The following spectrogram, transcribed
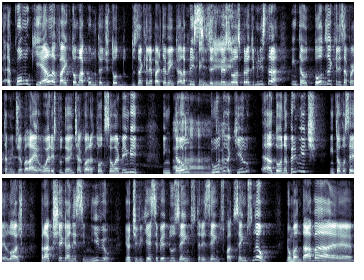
É como que ela vai tomar conta de todos aquele apartamento? Ela precisa de Entendi. pessoas para administrar. Então todos aqueles apartamentos de Jambalaya, ou era estudante, agora todos são Airbnb. Então Ah, tudo tá. aquilo é a dona permite. Então você, lógico, para chegar nesse nível, eu tive que receber 200, 300, 400, não. Eu mandava, é,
